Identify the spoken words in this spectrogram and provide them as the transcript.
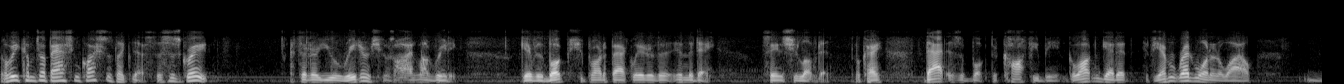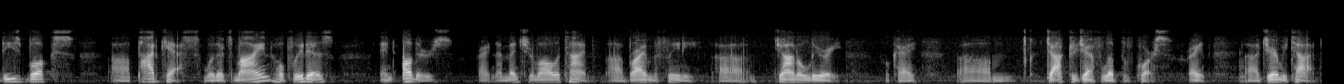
nobody comes up asking questions like this. This is great." I said, "Are you a reader?" And she goes, "Oh, I love reading." Gave her the book. She brought it back later the, in the day, saying she loved it. Okay, that is a book, The Coffee Bean. Go out and get it. If you haven't read one in a while, these books, uh, podcasts, whether it's mine, hopefully it is, and others, right? And I mention them all the time. Uh, Brian Buffini, uh, John O'Leary, okay, um, Dr. Jeff Lip, of course, right? Uh, Jeremy Todd.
